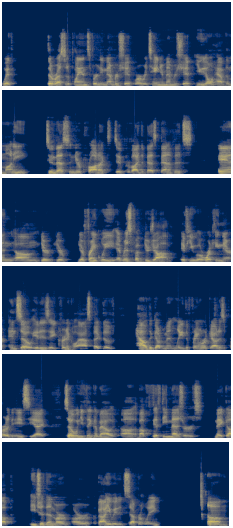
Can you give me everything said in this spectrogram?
with the rest of the plans for new membership or retain your membership. You don't have the money to invest in your product to provide the best benefits, and um, you're you're you're frankly at risk of your job if you are working there. And so it is a critical aspect of how the government laid the framework out as a part of the ACA. So when you think about uh, about 50 measures make up, each of them are are evaluated separately. Um,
